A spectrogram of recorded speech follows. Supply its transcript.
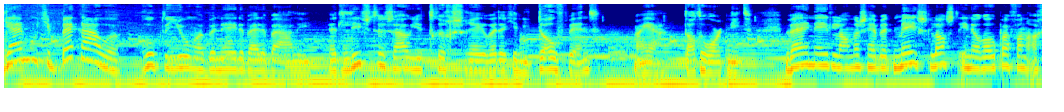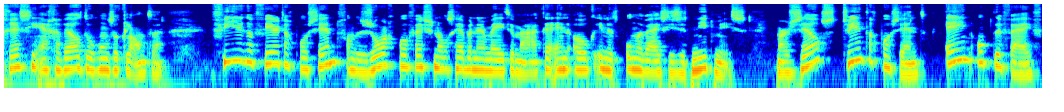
Jij moet je bek houden, roept de jongen beneden bij de balie. Het liefste zou je terugschreeuwen dat je niet doof bent. Maar ja, dat hoort niet. Wij Nederlanders hebben het meest last in Europa van agressie en geweld door onze klanten. 44% van de zorgprofessionals hebben ermee te maken en ook in het onderwijs is het niet mis. Maar zelfs 20%, 1 op de 5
